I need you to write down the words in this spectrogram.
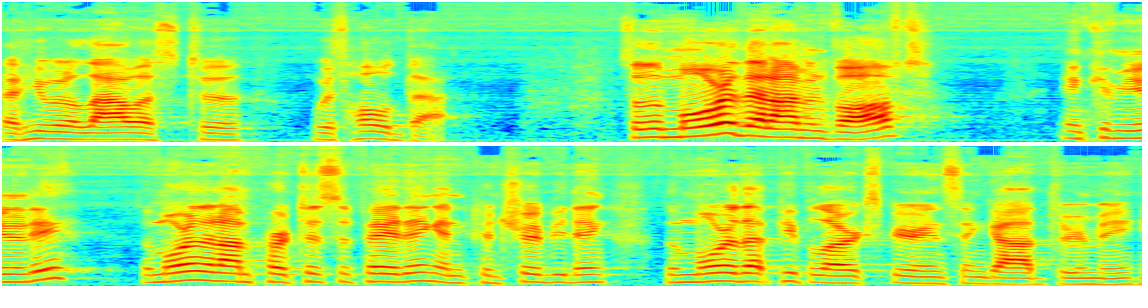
that He would allow us to withhold that. So the more that I'm involved in community, the more that I'm participating and contributing, the more that people are experiencing God through me.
